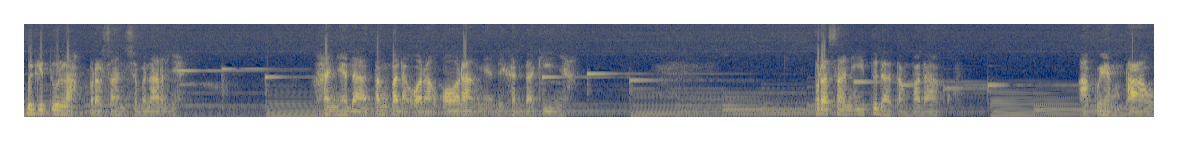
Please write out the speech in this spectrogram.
Begitulah perasaan sebenarnya. Hanya datang pada orang-orang yang dikehendakinya. Perasaan itu datang pada aku. Aku yang tahu.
